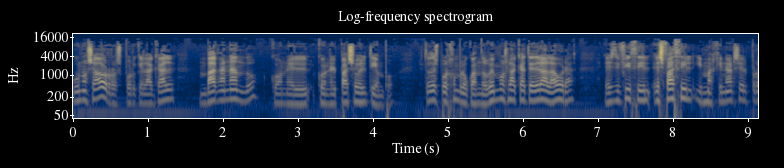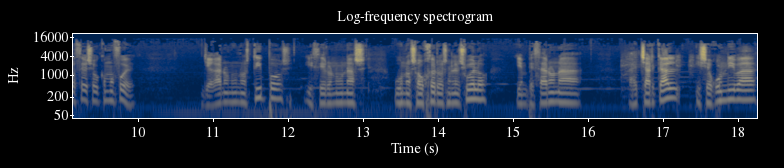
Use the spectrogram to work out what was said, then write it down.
unos ahorros, porque la cal va ganando con el, con el paso del tiempo. Entonces, por ejemplo, cuando vemos la catedral ahora, es difícil, es fácil imaginarse el proceso cómo fue. Llegaron unos tipos, hicieron unas, unos agujeros en el suelo y empezaron a, a echar cal y según iba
